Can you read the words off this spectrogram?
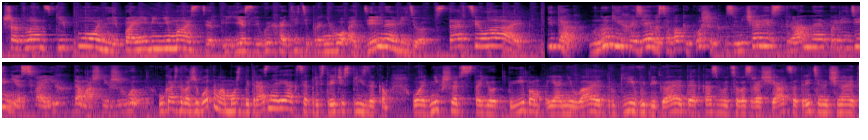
шотландский пони по имени Мастер. И если вы хотите про него отдельное видео, ставьте лайк! Итак, многие хозяева собак и кошек замечали странное поведение своих домашних животных. У каждого животного может быть разная реакция при встрече с призраком. У одних шерсть встает дыбом, и они лают, другие выбегают и отказываются возвращаться, третьи начинают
